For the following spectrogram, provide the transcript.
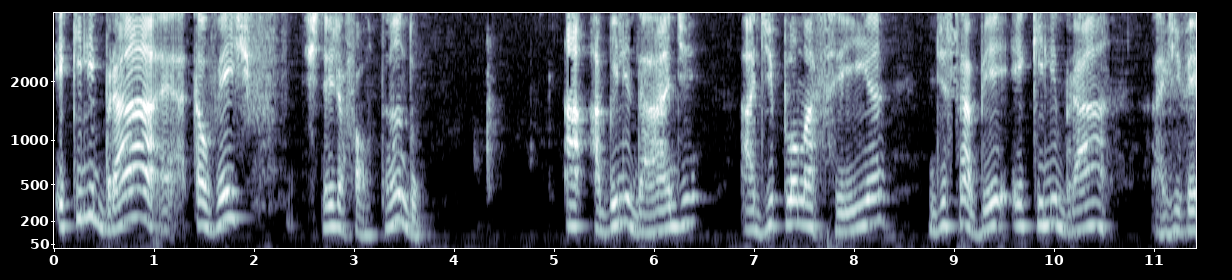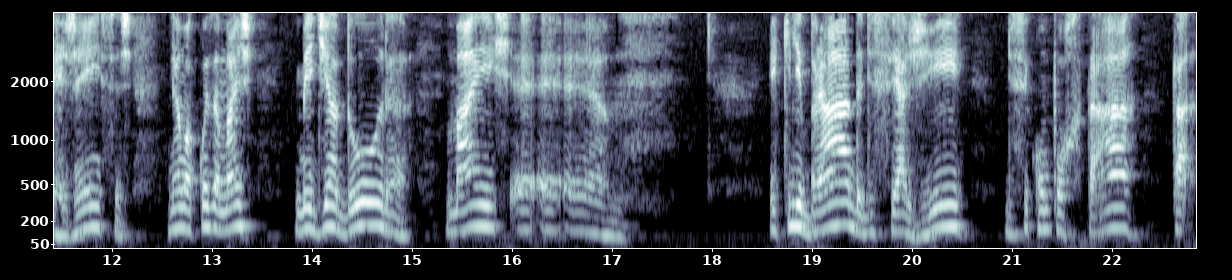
equilibrar, é, talvez esteja faltando a habilidade, a diplomacia de saber equilibrar as divergências, né? uma coisa mais mediadora, mais é, é, é, equilibrada de se agir, de se comportar. Está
